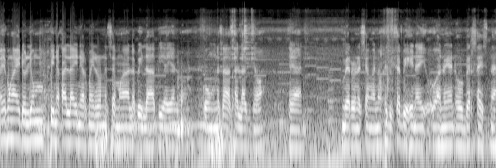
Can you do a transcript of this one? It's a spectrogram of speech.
Ay mga idol, yung pinaka-liner mayroon na sa mga labi-labi. Ayan o. Kung nasasalag nyo. Ayan. Meron na siyang ano. Ibig sabihin ay o, ano yan, oversize na.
